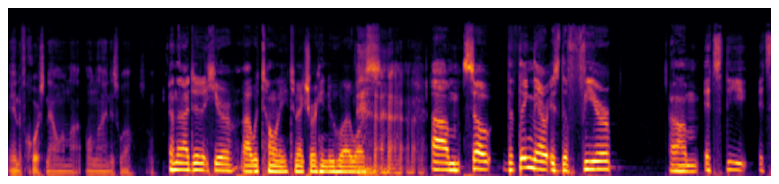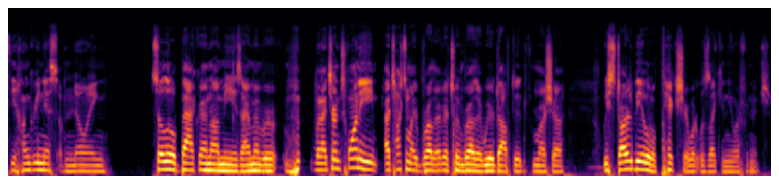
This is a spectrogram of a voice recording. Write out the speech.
and of course now online online as well so And then I did it here uh, with Tony to make sure he knew who I was. um, so the thing there is the fear. Um, it's the it's the hungriness of knowing. So a little background on me is I remember when I turned twenty, I talked to my brother. I have a twin brother. We were adopted from Russia. We started to be able to picture what it was like in the orphanage.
